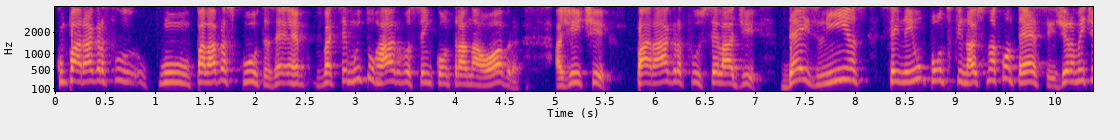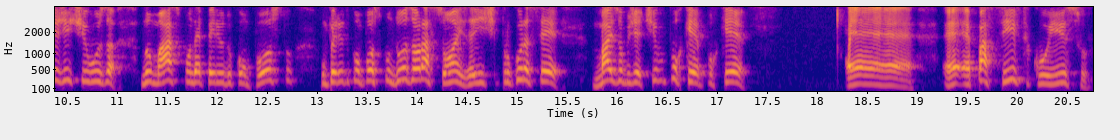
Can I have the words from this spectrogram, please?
com parágrafo, com palavras curtas. É, é, vai ser muito raro você encontrar na obra a gente parágrafo, sei lá, de 10 linhas, sem nenhum ponto final. Isso não acontece. Geralmente a gente usa, no máximo, quando é período composto, um período composto com duas orações. A gente procura ser mais objetivo, por quê? Porque é, é, é pacífico isso,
